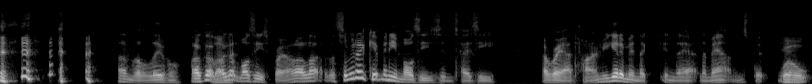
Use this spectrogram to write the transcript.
Unbelievable. I've got Love I've got mozzies, bro. I like, so we don't get many mozzies in Tassie around home. You get them in the in the in the mountains, but. Well,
